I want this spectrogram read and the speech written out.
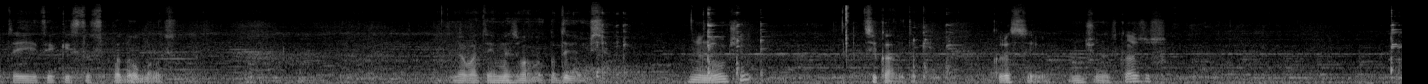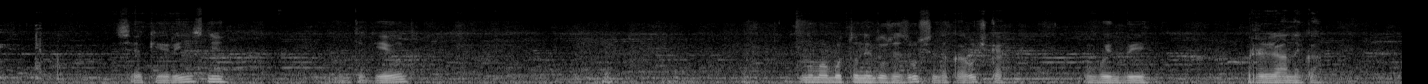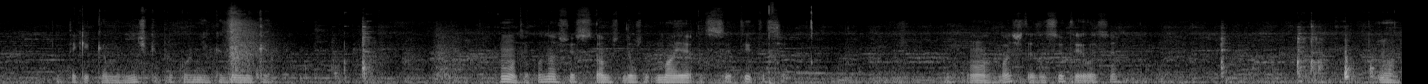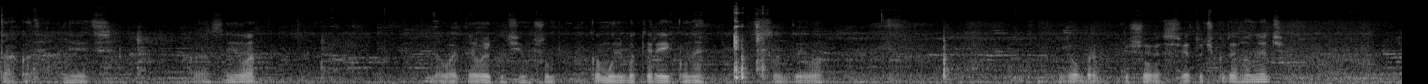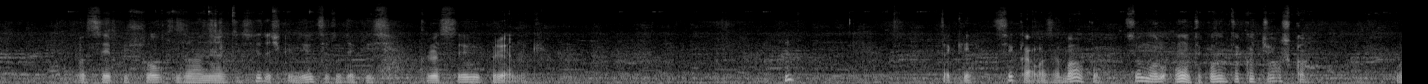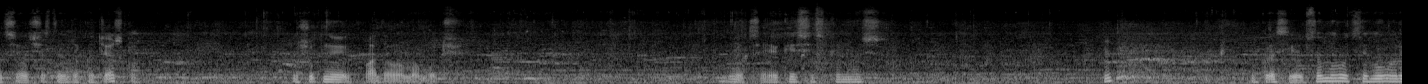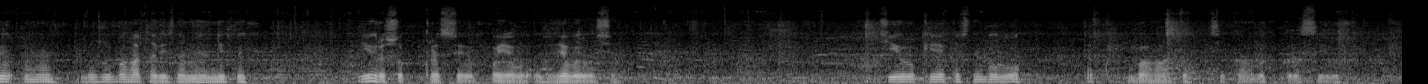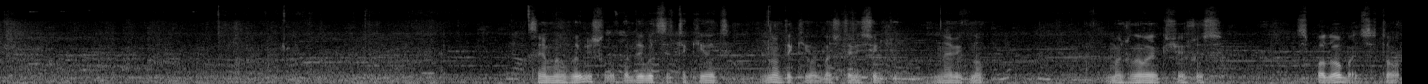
Що їй якісь тут сподобалось. Давайте і ми з вами подивимося. Ну взагалі цікаві такі. Красиві. Нічого не скажеш. Всякі різні. Такі от. Ну, мабуть, то не дуже зручна така ручка у виді пряника. Такі каменючки прикольні кидинки. О, так вона щось там має світитися. О, бачите, засвітилося. О, так от, дивіться. Красиво. Давайте виключимо, щоб комусь батарейку не садила. Добре, пішов я світочку доганяти. Оце пішов доганяти світочки, дивіться, тут якийсь красивий пряник. Хм. Такий цікава забавка. Цьому О, так вона така тяжка. Оця частина така тяжка. Ну, щоб не падало, мабуть. Ну, це якийсь ескімос. Ну, Красиво. В цьому році говорю е, дуже багато різноманітних іграшок красивих з'явилося. Ті роки якось не було так багато цікавих, красивих. Це ми вирішили подивитися такі от, ну такі от, бачите, вісюльки на вікно. Можливо, якщо щось сподобається, то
